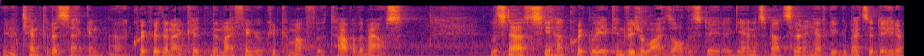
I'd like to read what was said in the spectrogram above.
in a tenth of a second, uh, quicker than I could than my finger could come off the top of the mouse. Let's now see how quickly I can visualize all this data. Again, it's about 7.5 gigabytes of data.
